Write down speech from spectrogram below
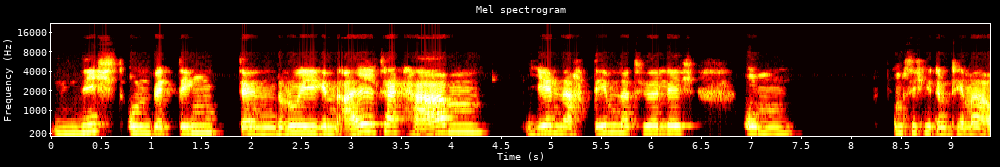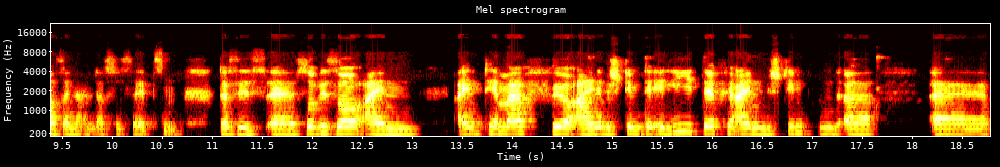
nicht unbedingt den ruhigen Alltag haben, je nachdem natürlich, um, um sich mit dem Thema auseinanderzusetzen. Das ist äh, sowieso ein, ein Thema für eine bestimmte Elite, für einen bestimmten äh, äh,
